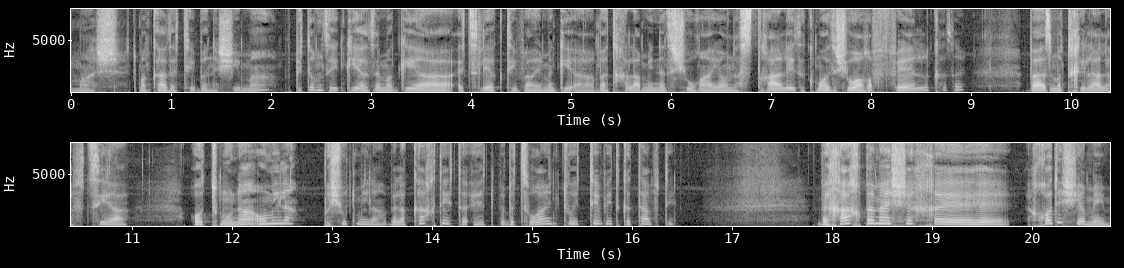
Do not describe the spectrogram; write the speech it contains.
ממש התמקדתי בנשימה, פתאום זה הגיע, זה מגיע, אצלי הכתיבה היא מגיעה בהתחלה מין איזשהו רעיון אסטרלי, זה כמו איזשהו ערפל כזה, ואז מתחילה להפציע או תמונה או מילה, פשוט מילה, ולקחתי את העט ובצורה אינטואיטיבית כתבתי. וכך במשך אה, חודש ימים,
